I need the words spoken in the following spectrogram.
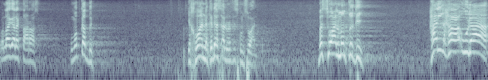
والله قال اقطع رأسه. وما بكذب يا إخواننا كده أسألوا نفسكم سؤال. بس سؤال منطقي. هل هؤلاء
